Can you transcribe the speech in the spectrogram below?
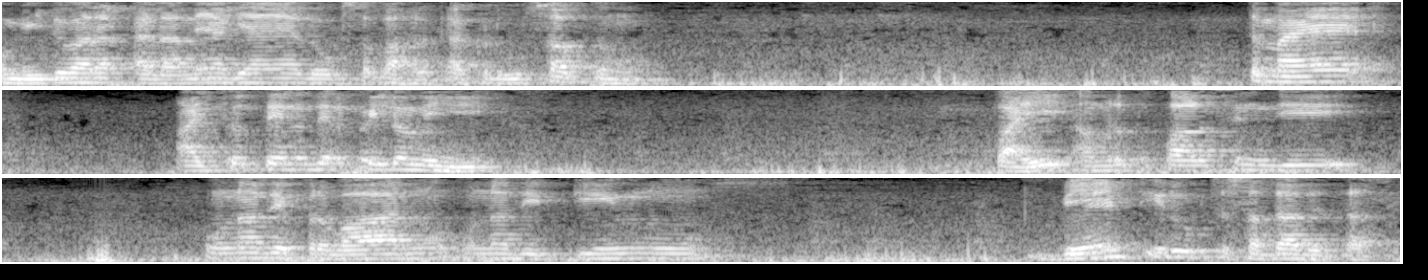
ਉਮੀਦਵਾਰ ਐਲਾਨਿਆ ਗਿਆ ਹੈ ਲੋਕ ਸਭਾ ਹਲਕਾ ਖਡੂਰ ਸਾਹਿਬ ਤੋਂ। ਤੇ ਮੈਂ ਅੱਜ ਤੋਂ 3 ਦਿਨ ਪਹਿਲਾਂ ਵੀ ਭਾਈ ਅਮਰਤਪਾਲ ਸਿੰਘ ਜੀ, ਉਹਨਾਂ ਦੇ ਪਰਿਵਾਰ ਨੂੰ, ਉਹਨਾਂ ਦੀ ਟੀਮ ਨੂੰ ਬੇਨਤੀ ਰੂਪ ਚ ਸੱਦਾ ਦਿੱਤਾ ਸੀ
